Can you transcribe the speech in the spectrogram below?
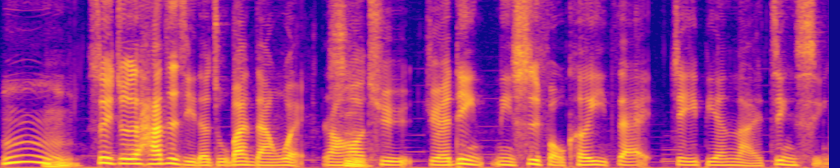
嗯，嗯，所以就是他自己的主办单位，然后去决定你是否可以在这一边来进行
